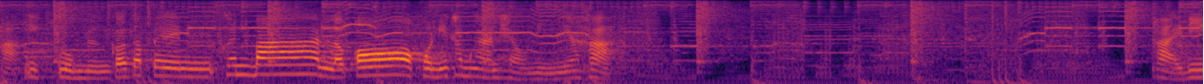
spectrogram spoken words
ค่ะ อีกกลุ่มหนึ่งก็จะเป็นเพื่อนบ้านแล้วก็คนที่ทำงานแถวนี้ค่ะ ขายดี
